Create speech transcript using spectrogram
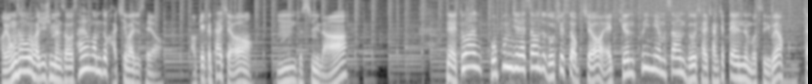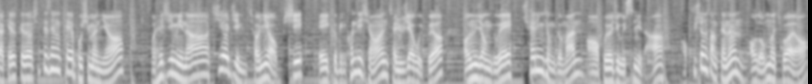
어, 영상으로 봐주시면서 사용감도 같이 봐주세요. 어, 깨끗하죠? 음, 좋습니다. 네, 또한 고품질의 사운드 놓칠 수 없죠. 액튠 프리미엄 사운드 잘 장착되어 있는 모습이고요. 자, 계속해서 시트 상태 보시면요. 뭐 해짐이나 찢어짐 전혀 없이 A급인 컨디션 잘 유지하고 있고요. 어느 정도의 쉐링 정도만 어, 보여지고 있습니다. 어, 쿠션 상태는 어, 너무나 좋아요.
